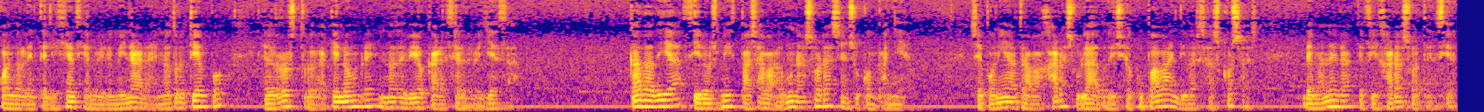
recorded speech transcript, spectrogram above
Cuando la inteligencia lo iluminara en otro tiempo, el rostro de aquel hombre no debió carecer de belleza. Cada día Cyrus Smith pasaba algunas horas en su compañía. Se ponía a trabajar a su lado y se ocupaba en diversas cosas, de manera que fijara su atención.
